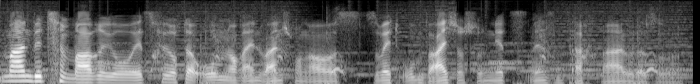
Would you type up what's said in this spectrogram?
Mann, bitte Mario, jetzt führ doch da oben noch einen Wandsprung aus. So weit oben war ich doch schon jetzt mindestens achtmal oder so.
